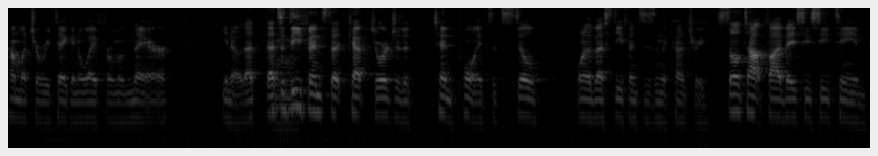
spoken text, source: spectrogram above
how much are we taking away from them there? You know that that's a mm-hmm. defense that kept Georgia to ten points. It's still one of the best defenses in the country. Still a top five ACC team.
